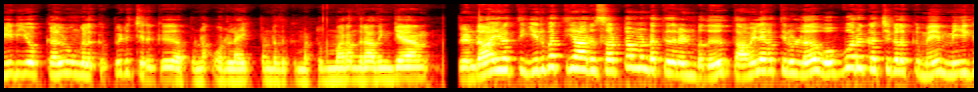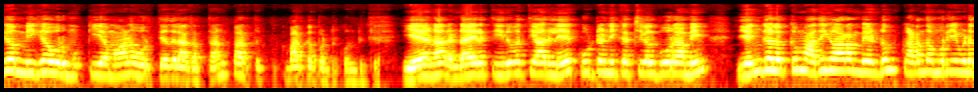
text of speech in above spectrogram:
வீடியோக்கள் உங்களுக்கு பிடிச்சிருக்கு அப்படின்னா ஒரு லைக் பண்ணுறதுக்கு மட்டும் மறந்துடாதீங்க. ரெண்டாயிரத்தி இருபத்தி ஆறு சட்டமன்ற தேர்தல் என்பது தமிழகத்தில் உள்ள ஒவ்வொரு கட்சிகளுக்குமே மிக மிக ஒரு முக்கியமான ஒரு தேர்தலாகத்தான் பார்த்து பார்க்கப்பட்டு கொண்டிருக்கிறது. ஏன்னா ரெண்டாயிரத்தி இருபத்தி ஆறிலே கூட்டணி கட்சிகள் பூராமே எங்களுக்கும் அதிகாரம் வேண்டும் கடந்த முறையை விட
